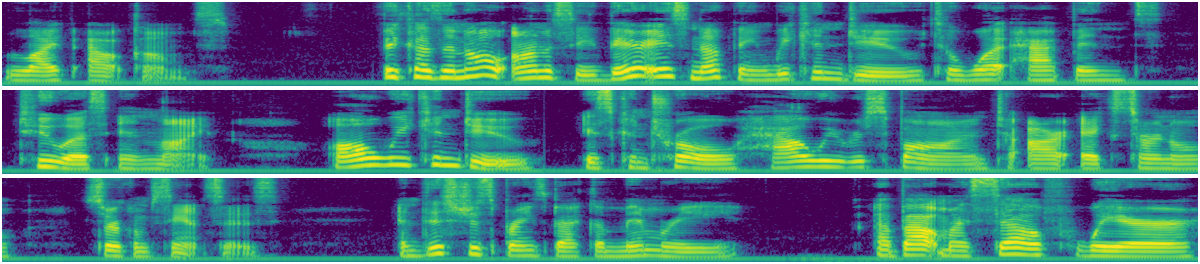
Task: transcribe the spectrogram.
life outcomes. Because, in all honesty, there is nothing we can do to what happens to us in life. All we can do is control how we respond to our external circumstances. And this just brings back a memory about myself where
